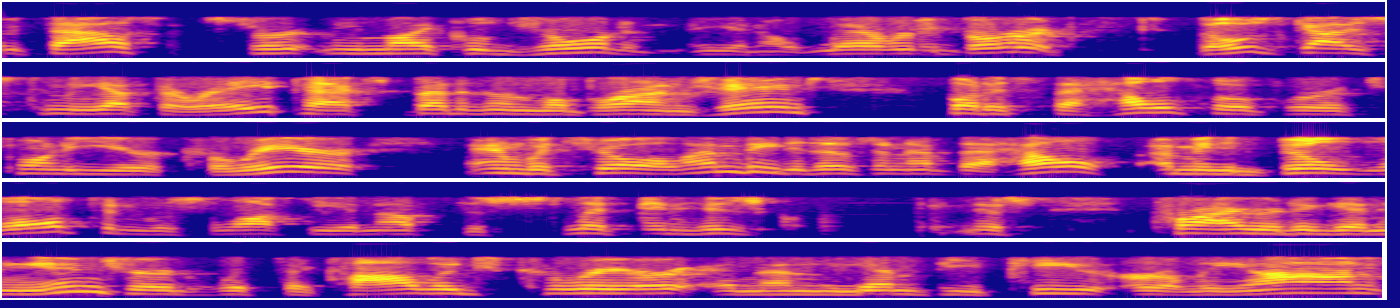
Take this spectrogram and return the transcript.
2000s, certainly Michael Jordan, you know, Larry Bird. Those guys to me at their apex better than LeBron James, but it's the health over a 20 year career. And with Joel Embiid, he doesn't have the health. I mean, Bill Walton was lucky enough to slip in his greatness prior to getting injured with the college career and then the MVP early on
